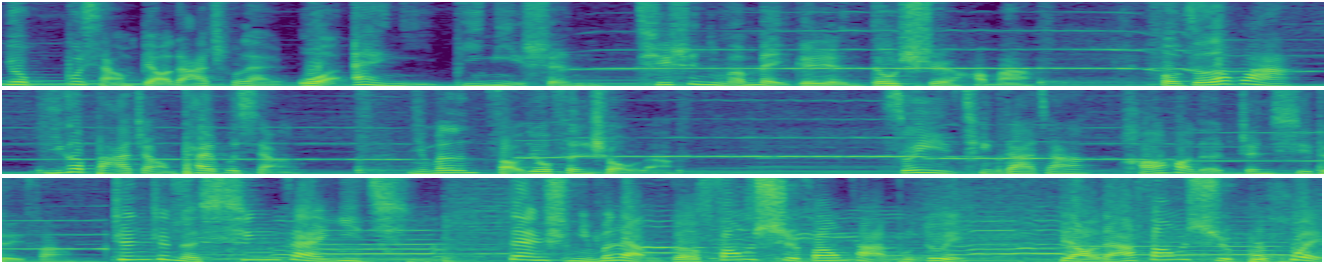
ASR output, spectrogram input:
又不想表达出来，我爱你比你深。其实你们每个人都是好吗？否则的话，一个巴掌拍不响，你们早就分手了。所以，请大家好好的珍惜对方，真正的心在一起。但是你们两个方式方法不对，表达方式不会，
